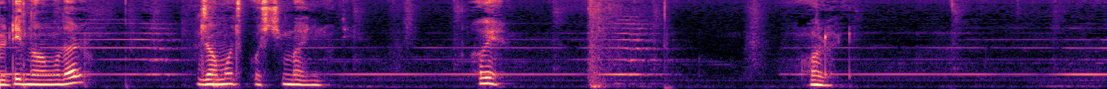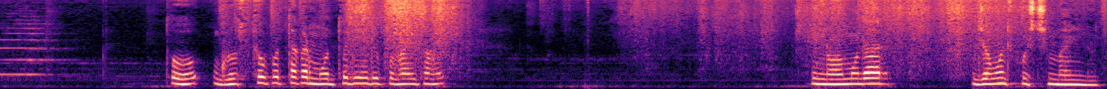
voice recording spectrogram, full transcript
এটি নর্মদার যমজ পশ্চিম বাহিনী নদী ওকে তো গ্রস্ত উপত্যকার মধ্য দিয়ে এটি প্রবাহিত হয় নর্মদার যমজ পশ্চিম বাহিনী নদী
